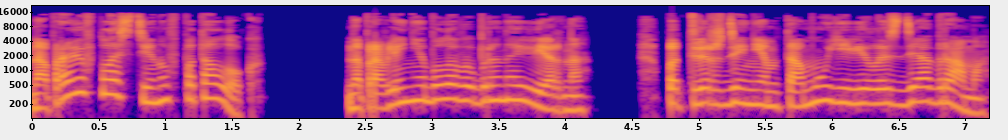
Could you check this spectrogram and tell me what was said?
направив пластину в потолок. Направление было выбрано верно. Подтверждением тому явилась диаграмма,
